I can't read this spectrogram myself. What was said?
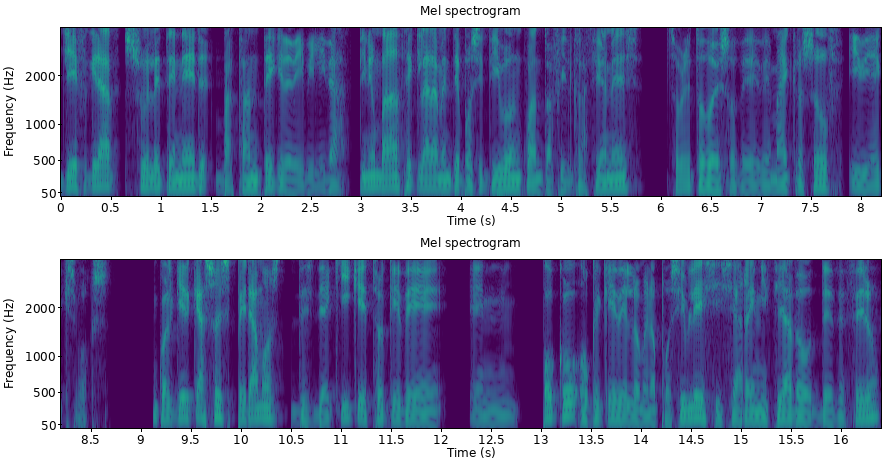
Jeff Grab suele tener bastante credibilidad. Tiene un balance claramente positivo en cuanto a filtraciones, sobre todo eso, de, de, Microsoft y de Xbox. En cualquier caso, esperamos desde aquí que esto quede en poco o que quede lo menos posible si se ha reiniciado desde cero.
